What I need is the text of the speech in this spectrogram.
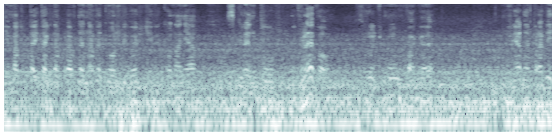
Nie ma tutaj tak naprawdę nawet możliwości wykonania skrętu w lewo. Zwróćmy uwagę. Jadę prawie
